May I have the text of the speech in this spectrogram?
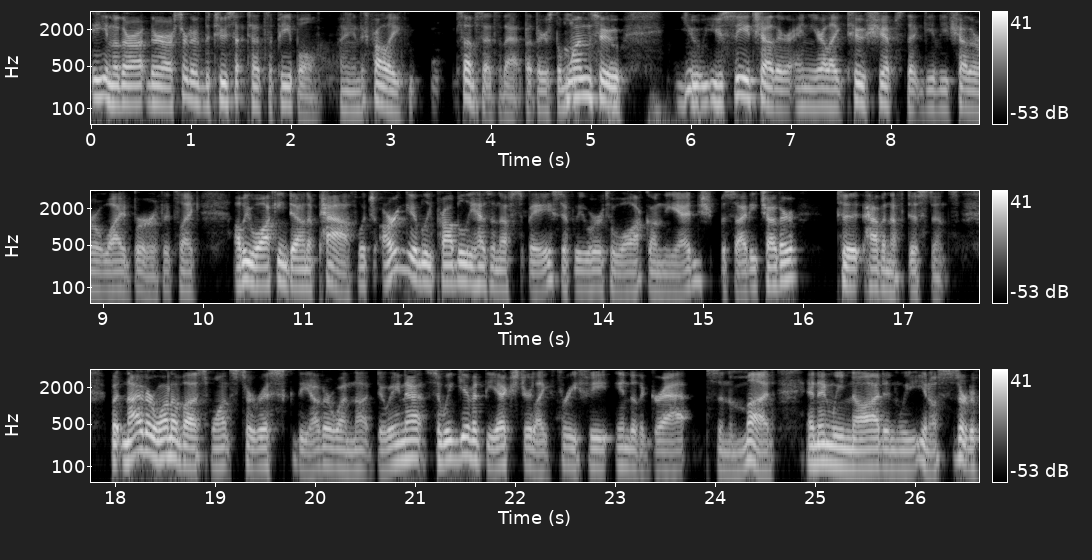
you know there are there are sort of the two sets of people. I mean, there's probably subsets of that, but there's the mm-hmm. ones who you you see each other and you're like two ships that give each other a wide berth. It's like I'll be walking down a path which arguably probably has enough space if we were to walk on the edge beside each other to have enough distance. But neither one of us wants to risk the other one not doing that. So we give it the extra like three feet into the grass and the mud, and then we nod and we, you know, sort of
